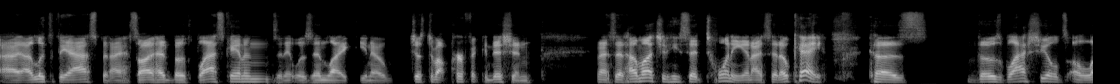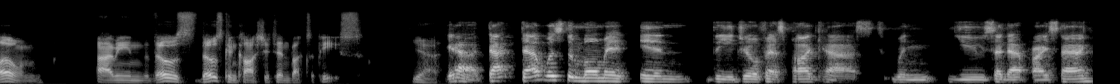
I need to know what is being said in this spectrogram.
I, I looked at the asp and i saw it had both blast cannons and it was in like you know just about perfect condition. And i said how much? And he said 20 and i said okay. Because those blast shields alone i mean those those can cost you 10 bucks a piece Yeah. Yeah, that that was the moment in the Joe Fest podcast when you said that price tag,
